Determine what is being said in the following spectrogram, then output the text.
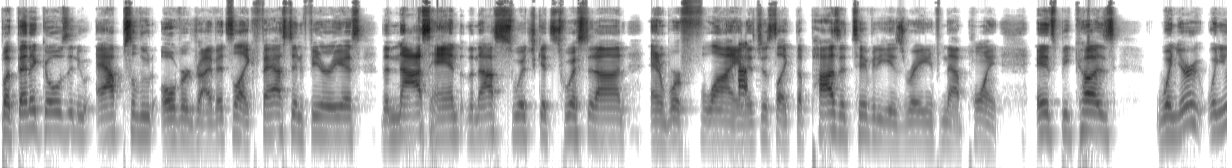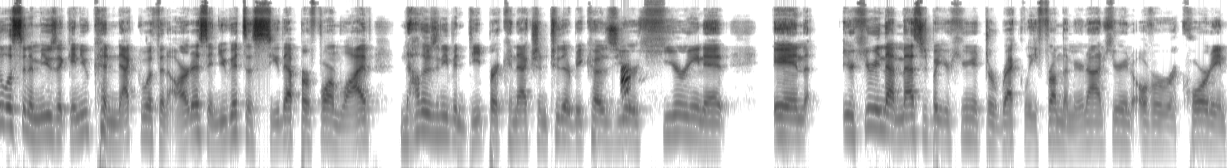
but then it goes into absolute overdrive. It's like Fast and Furious. The NOS hand, the NOS switch gets twisted on, and we're flying. It's just like the positivity is radiating from that point. And it's because when you're when you listen to music and you connect with an artist and you get to see that perform live, now there's an even deeper connection to there because ah. you're hearing it in you're hearing that message, but you're hearing it directly from them. You're not hearing over recording.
